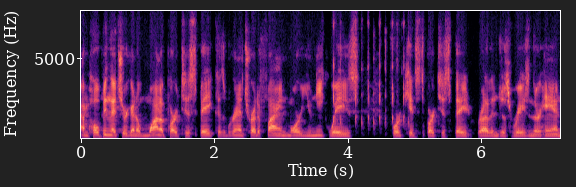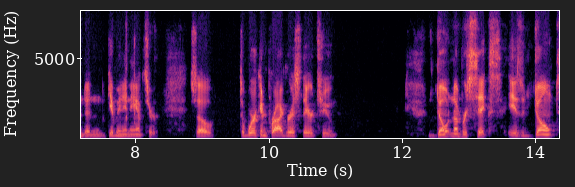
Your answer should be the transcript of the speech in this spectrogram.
i'm hoping that you're going to want to participate because we're going to try to find more unique ways for kids to participate rather than just raising their hand and giving an answer so it's a work in progress there too don't number six is don't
